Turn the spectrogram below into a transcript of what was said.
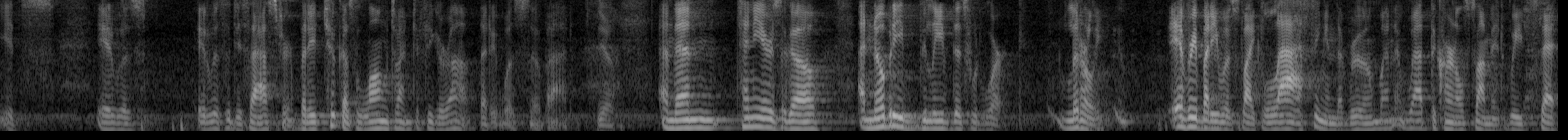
It's, it was, it was a disaster. But it took us a long time to figure out that it was so bad. Yeah. And then 10 years ago, and nobody believed this would work, literally. Everybody was like laughing in the room when at the Kernel Summit we said,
